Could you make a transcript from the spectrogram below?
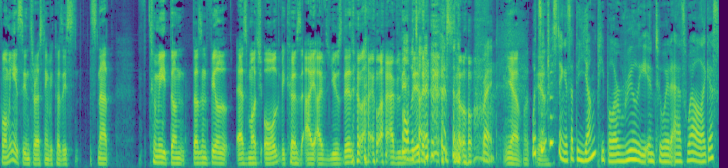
For me, it's interesting because it's it's not. To me, it don't doesn't feel as much old because I I've used it. I, I've lived All the it. time. so Right. yeah. But What's yeah. interesting is that the young people are really into it as well. I guess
